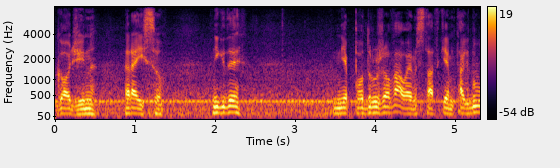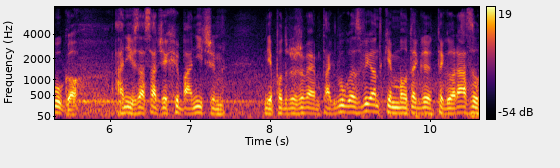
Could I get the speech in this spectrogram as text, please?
godzin rejsu. Nigdy nie podróżowałem statkiem tak długo, ani w zasadzie chyba niczym nie podróżowałem tak długo, z wyjątkiem tego, tego razu,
